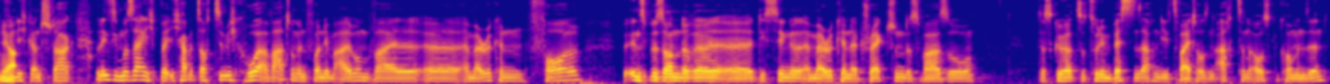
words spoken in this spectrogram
Ja. Finde ich ganz stark. Allerdings, ich muss sagen, ich, ich habe jetzt auch ziemlich hohe Erwartungen von dem Album, weil äh, American Fall, insbesondere äh, die Single American Attraction, das war so, das gehört so zu den besten Sachen, die 2018 rausgekommen sind.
